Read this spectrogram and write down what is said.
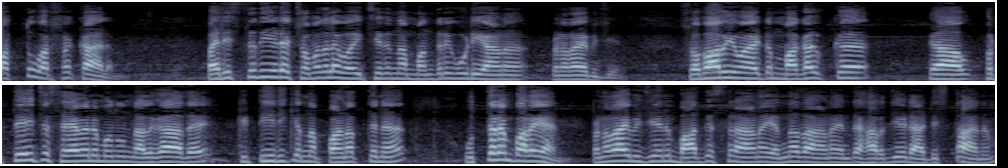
പത്തു വർഷക്കാലം പരിസ്ഥിതിയുടെ ചുമതല വഹിച്ചിരുന്ന മന്ത്രി കൂടിയാണ് പിണറായി വിജയൻ. സ്വാഭാവികമായിട്ടും മകൾക്ക് പ്രത്യേകിച്ച് സേവനമൊന്നും നൽകാതെ കിട്ടിയിരിക്കുന്ന പണത്തിന് ഉത്തരം പറയാൻ പിണറായി വിജയനും ബാധ്യസ്ഥരാണ് എന്നതാണ് എന്റെ ഹർജിയുടെ അടിസ്ഥാനം.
